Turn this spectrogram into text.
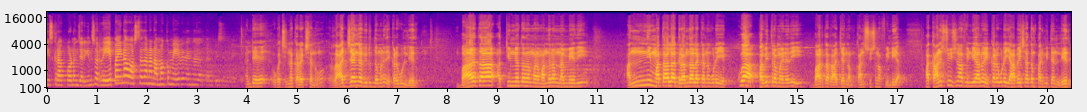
తీసుకురాకపోవడం జరిగింది. సో రేపైనా వస్తుందన్న నమ్మకం ఏ విధంగా కనిపిస్తుంది? అంటే ఒక చిన్న కరెక్షను రాజ్యాంగ విరుద్ధం అనేది ఎక్కడ కూడా లేదు. భారత అత్యున్నత మనం అందరం నమ్మేది అన్ని మతాల గ్రంథాల కన్నా కూడా ఎక్కువ పవిత్రమైనది భారత రాజ్యాంగం కాన్స్టిట్యూషన్ ఆఫ్ ఇండియా ఆ కాన్స్టిట్యూషన్ ఆఫ్ ఇండియాలో ఎక్కడ కూడా యాభై శాతం పరిమితం లేదు.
